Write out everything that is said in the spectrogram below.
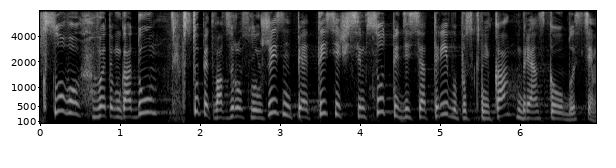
К слову, в этом году вступят во взрослую жизнь 5753 выпускника Брянской области.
